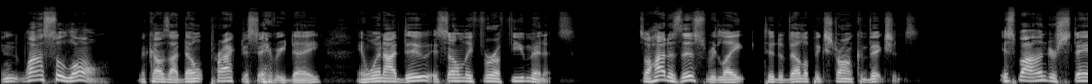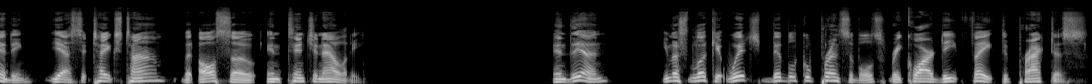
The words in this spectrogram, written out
And why so long? Because I don't practice every day. And when I do, it's only for a few minutes. So, how does this relate to developing strong convictions? It's by understanding, yes, it takes time, but also intentionality. And then you must look at which biblical principles require deep faith to practice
